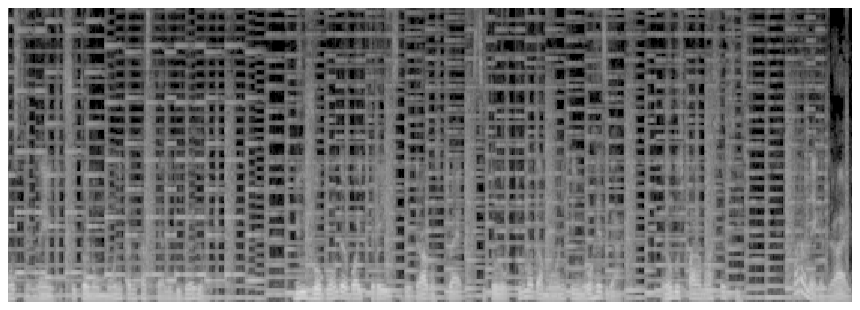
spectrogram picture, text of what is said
Monsterland se tornou Mônica no Castelo do Dragão. E o jogo Wonderboy 3 The Dragon's Trap se tornou Turma da Mônica em O Resgate, ambos para Master System. Para Mega Drive,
